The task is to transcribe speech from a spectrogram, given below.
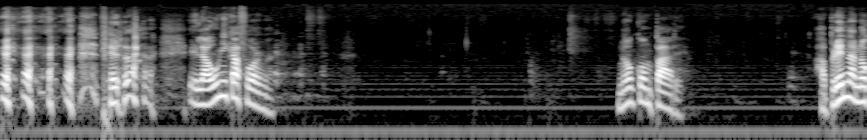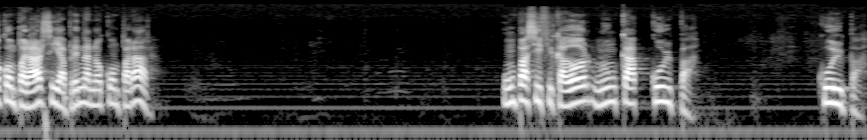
¿Verdad? Es la única forma. No compare. Aprenda a no compararse y aprenda a no comparar. Un pacificador nunca culpa, culpa,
